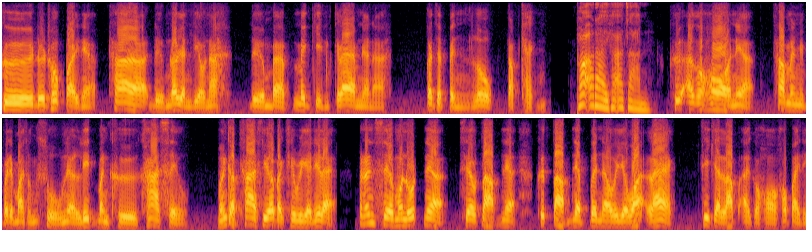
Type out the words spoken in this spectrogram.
คือโดยทั่วไปเนี่ย ถ้าดื่มเหล้าอย่างเดียวนะ ดื่มแบบไม่กินแกล้มเนี่ยนะ ก็จะเป็นโรคตับแข็ง เพราะอะไรคะอาจารย์ คือแอลกอฮอล์เนี่ย ถ้ามันมีปริมาณสูงสูงๆเนี่ยฤทธิ์มันคือฆ่าเซลล์ เหมือนกับฆ่าเชื้อแบคทีเรียนี่แหละ เพราะฉะนั้นเซลล์มนุษย์เนี่ย เซลล์ตับเนี่ย คือตับเนี่ยเป็นอวัยวะแรกที่จะรับแอลกอฮอล์เข้าไปใน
